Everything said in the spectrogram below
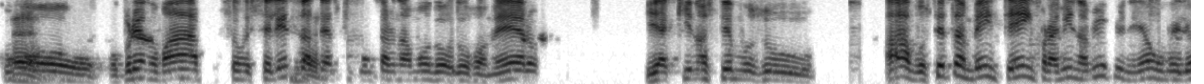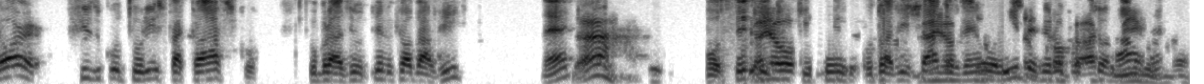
com é. o, o, Breno Mato, são excelentes é. atletas que passaram na mão do, do Romero. E aqui nós temos o. Ah, você também tem, para mim, na minha opinião, o melhor fisiculturista clássico que o Brasil teve, que é o Davi, né? Ah. Você ganhou, que, que o Davi Chagas ganhou o Olímpia, virou profissional, comigo, né?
